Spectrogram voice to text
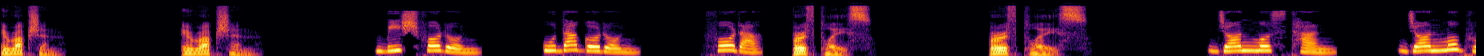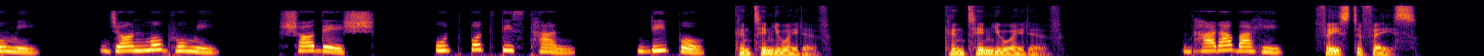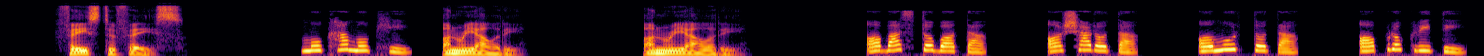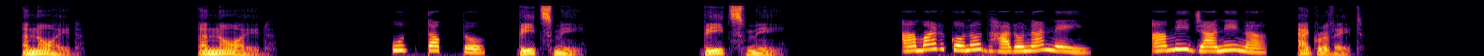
Eruption. Eruption. বিস্ফোরণ উদাগরণ ফোড়া Birthplace. Birthplace. জন্মস্থান জন্মভূমি জন্মভূমি স্বদেশ উৎপত্তিস্থান ডিপো Continuative. Continuative. ধারাবাহিক Face to face. Face to face. মুখামুখি Unreality. Unreality. অবাস্তবতা অসারতা অমূর্ততা অপ্রকৃতি Annoyed. Annoyed. উত্তক্ত Beats me. Beats me. আমার কোনো ধারণা নেই আমি জানি না Aggravate.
